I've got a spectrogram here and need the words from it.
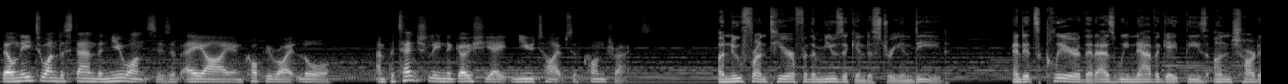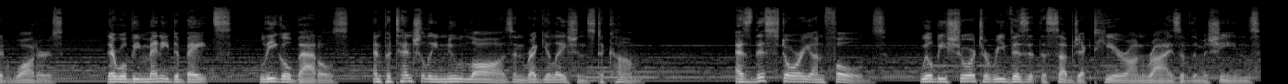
They'll need to understand the nuances of AI and copyright law and potentially negotiate new types of contracts. A new frontier for the music industry, indeed. And it's clear that as we navigate these uncharted waters, there will be many debates, legal battles, and potentially new laws and regulations to come. As this story unfolds, we'll be sure to revisit the subject here on Rise of the Machines,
